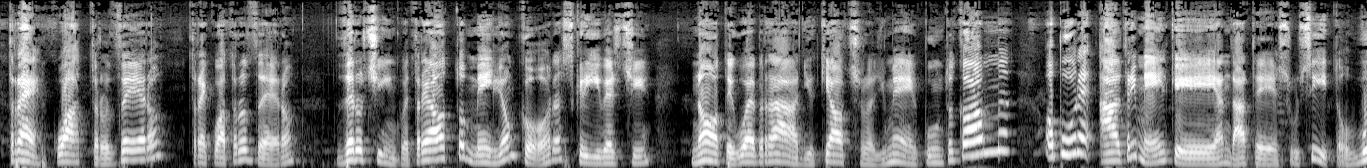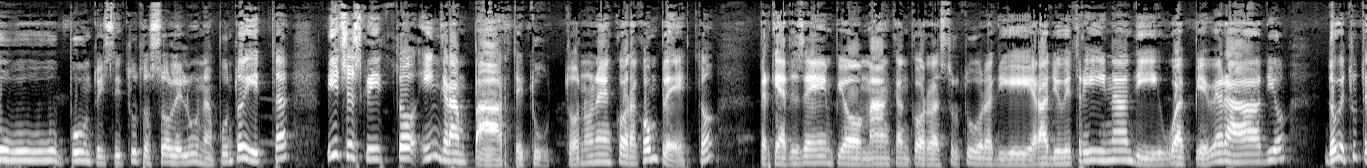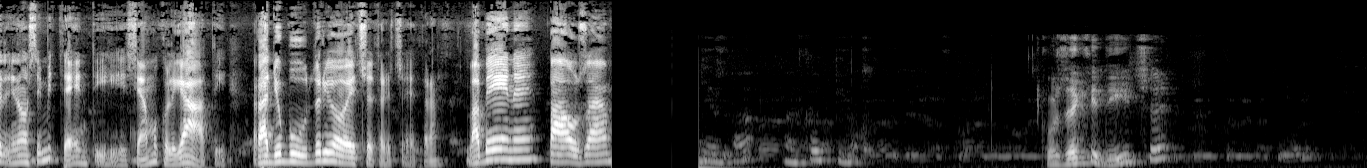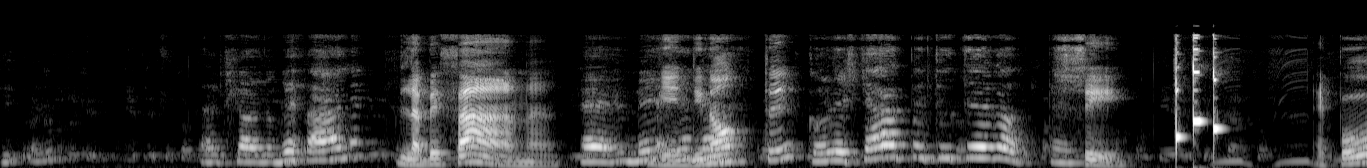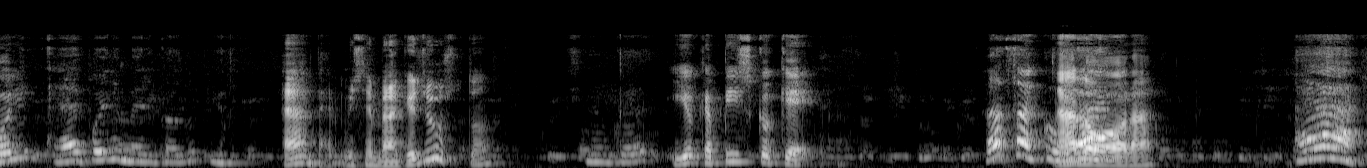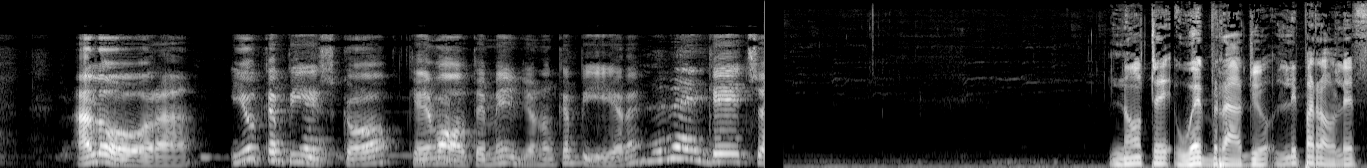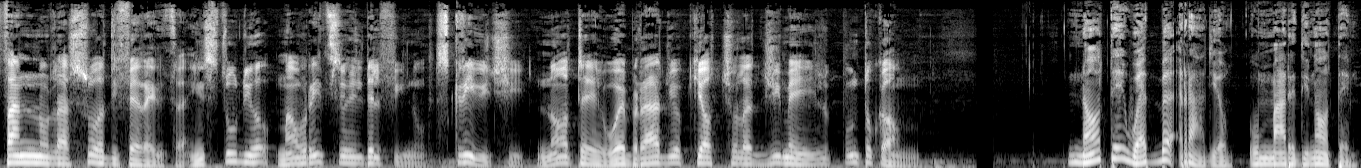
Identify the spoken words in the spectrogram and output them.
340 340 0538, meglio ancora scriverci notewebradio chiocciolagmail.com oppure altre email che andate sul sito www.istitutosoleluna.it lì c'è scritto in gran parte tutto, non è ancora completo perché ad esempio manca ancora la struttura di radio vetrina, di web pieve radio, dove tutte le nostre emittenti siamo collegati, Radio Budrio, eccetera, eccetera. Va bene? Pausa. Cos'è che dice? La Befana Eh, viene di notte? Con le scarpe tutte rotte. Sì. E poi? E poi non mi ricordo più. Eh, beh, mi sembra anche giusto. Dunque, Io capisco che eh. allora, Ah, allora, io capisco che a volte è meglio non capire che c'è Note web radio, le parole fanno la sua differenza. In studio Maurizio il Delfino. Scrivici notewebradio chiocciola gmail.com Note Web Radio, un mare di note.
